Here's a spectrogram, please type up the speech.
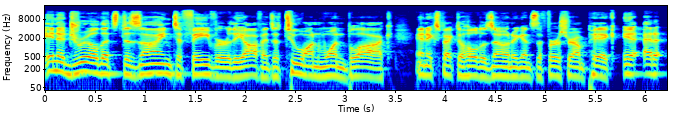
in a drill that's designed to favor the offense, a two on one block, and expect to hold his own against the first round pick at a,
